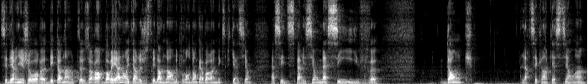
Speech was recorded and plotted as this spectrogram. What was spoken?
Ces derniers jours, d'étonnantes aurores boréales ont été enregistrées dans le Nord. Nous pouvons donc avoir une explication à ces disparitions massives donc, l'article en question, hein,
